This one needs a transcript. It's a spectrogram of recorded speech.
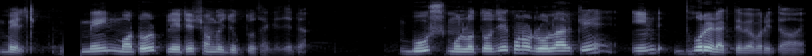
বেল্ট মেইন মোটর প্লেটের সঙ্গে যুক্ত থাকে যেটা। বুশ মূলত যে কোনো রোলারকে ইন্ড ধরে রাখতে ব্যবহৃত হয়।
